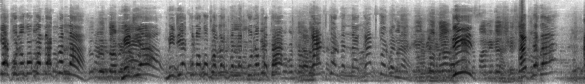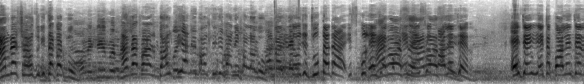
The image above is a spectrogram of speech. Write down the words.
মিডিয়া কোনো গোপন রাখবেন না। মিডিয়া মিডিয়া কোনো গোপন রাখবেন না। কোনো কথা কাট করবেন না কাট করবেন না। প্লিজ আপনারা আমরা সহযোগিতা করব। আমরা বালতি আনি বালতি পানি ফেলাবো। ওই যে জুতাটা স্কুল এই। কলেজের। এই যে এটা কলেজের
